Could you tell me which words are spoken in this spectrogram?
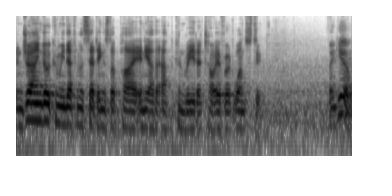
in Django, can read that from the settings.py, any other app can read it however it wants to. Thank you.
